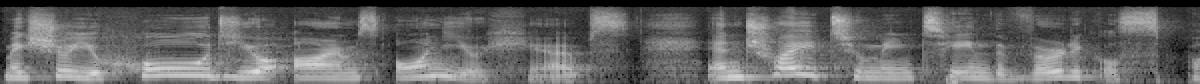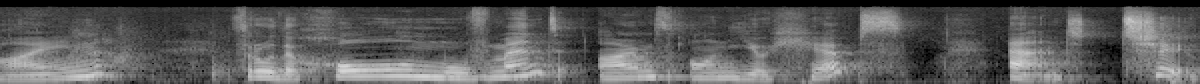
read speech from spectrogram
Make sure you hold your arms on your hips and try to maintain the vertical spine through the whole movement, arms on your hips. And two,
